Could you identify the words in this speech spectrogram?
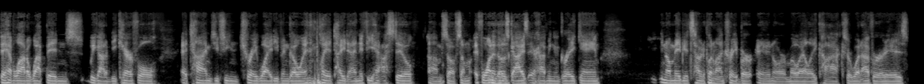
they have a lot of weapons, we got to be careful. At times, you've seen Tre White even go in and play a tight end if he has to. Um, so if some if one mm-hmm. of those guys are having a great game, you know maybe it's time to put him on Trey Burton or Mo Alie-Cox or whatever it is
